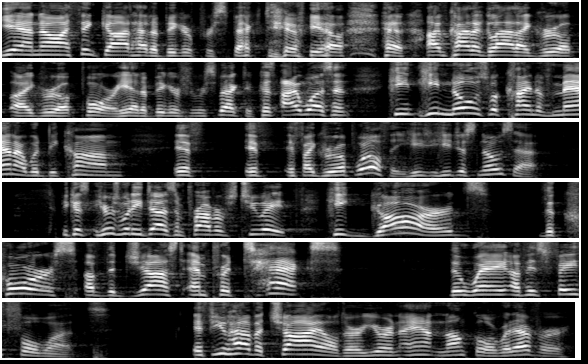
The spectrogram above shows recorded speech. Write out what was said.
Yeah, no, I think God had a bigger perspective. know, I'm kind of glad I grew up. I grew up poor. He had a bigger perspective because I wasn't. He he knows what kind of man I would become if if if I grew up wealthy. He he just knows that. Because here's what he does in Proverbs 2:8. He guards the course of the just and protects the way of his faithful ones. If you have a child or you're an aunt and uncle or whatever,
